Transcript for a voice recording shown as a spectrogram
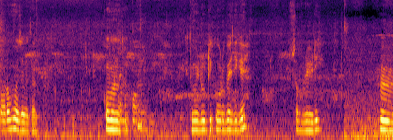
নরম হয়ে যাবে তাহলে। কমানো তুমি রুটি করবে এদিকে। সব রেডি হুম।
